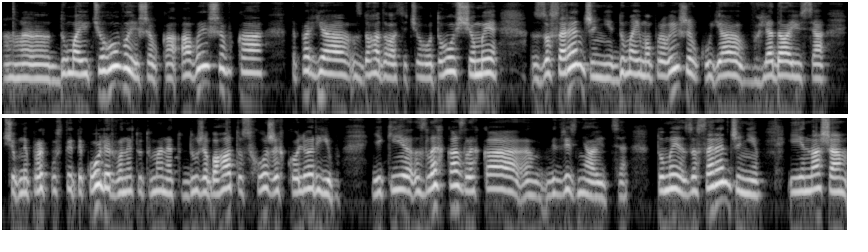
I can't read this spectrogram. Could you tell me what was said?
Думаю, чого вишивка? А вишивка, тепер я здогадалася чого, того, що ми зосереджені, думаємо про вишивку, я вглядаюся, щоб не пропустити колір. Вони тут у мене тут дуже багато схожих кольорів, які злегка-злегка е, відрізняються. То ми зосереджені, і наша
